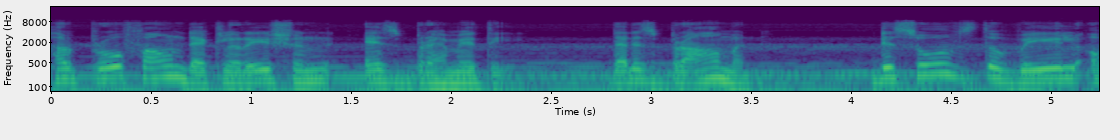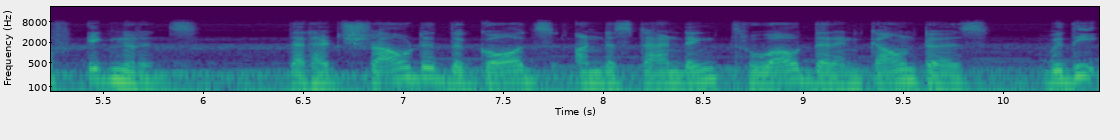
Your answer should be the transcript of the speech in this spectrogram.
Her profound declaration is Brahmiti, that is Brahman, dissolves the veil of ignorance that had shrouded the gods' understanding throughout their encounters with the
